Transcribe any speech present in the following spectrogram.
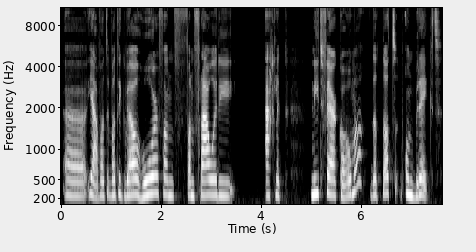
eh, ja, wat, wat ik wel hoor van, van vrouwen die eigenlijk niet ver komen, dat dat ontbreekt.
